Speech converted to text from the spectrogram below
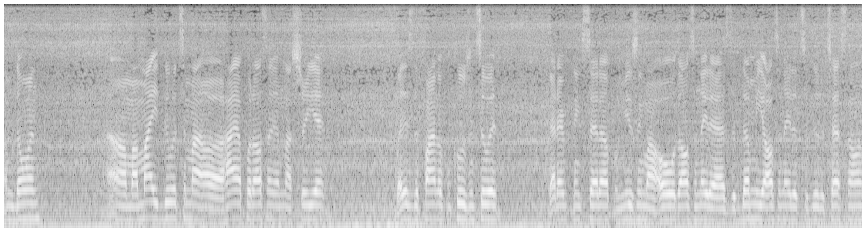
I'm doing. Um, I might do it to my uh, high output also I'm not sure yet. But this is the final conclusion to it. Got everything set up. I'm using my old alternator as the dummy alternator to do the test on.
